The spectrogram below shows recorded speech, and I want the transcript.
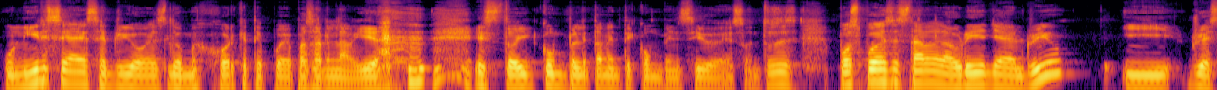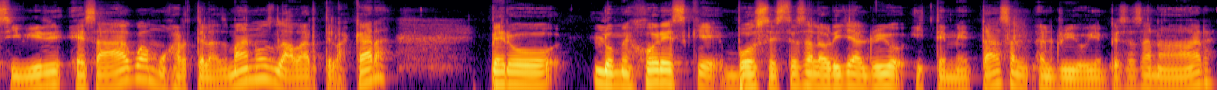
unirse a ese río es lo mejor que te puede pasar en la vida. Estoy completamente convencido de eso. Entonces, vos puedes estar a la orilla del río y recibir esa agua, mojarte las manos, lavarte la cara, pero lo mejor es que vos estés a la orilla del río y te metas al, río y empezás a nadar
